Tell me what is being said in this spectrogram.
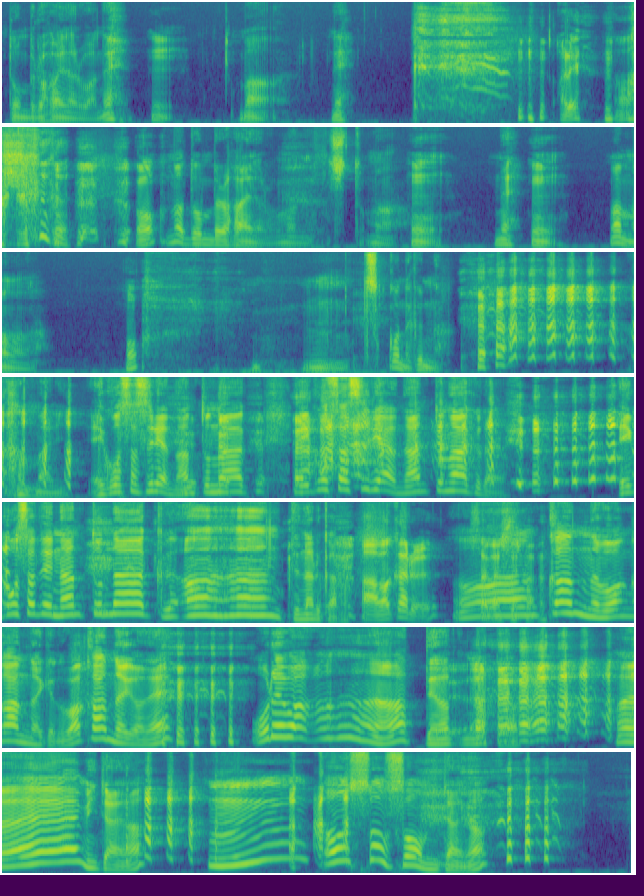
ドンブラファイナルはね。うん。まあね。あれ？まあドンブラファイナルまあちょっとまあ。うん。ね。うん。まあまあまあまあ。おうん突っ込んでくんな。あんまり。エゴサすりゃなんとなくエゴサすりゃなんとなくだよ。エゴサでなんとなくあーんってなるから。あ、わかる？探した。わかんないわかんないけどわかんないけどね。俺はあーあってななったよえー？みたいなうーん？あそうそうみたいな。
